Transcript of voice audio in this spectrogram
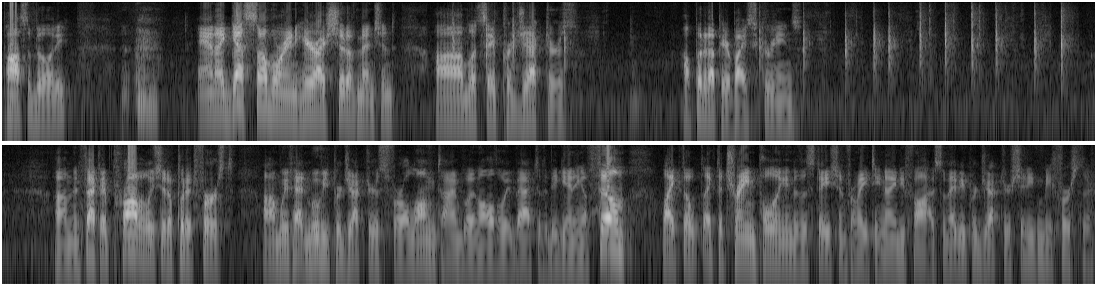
possibility. and I guess somewhere in here I should have mentioned um, let's say projectors. I'll put it up here by screens. Um, in fact, I probably should have put it first um, we've had movie projectors for a long time going all the way back to the beginning of film like the like the train pulling into the station from 1895. So, maybe projectors should even be first there.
